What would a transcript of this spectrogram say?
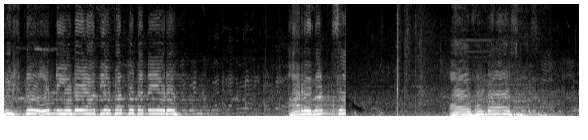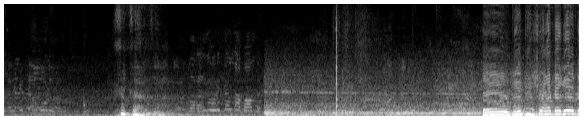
വിഷ്ണു ഉണ്ണിയുടെ ആദ്യ പന്ത് തന്നെ ഒരു ആറ് റൺസ് സിക്സ് ഷോട്ട് അഗൈൻ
